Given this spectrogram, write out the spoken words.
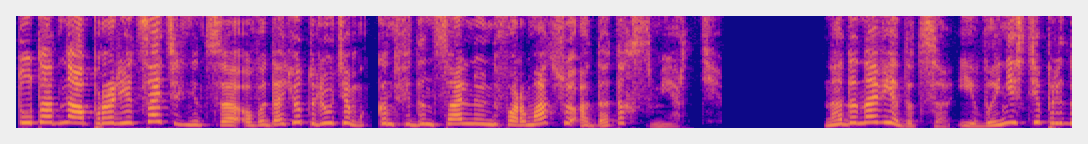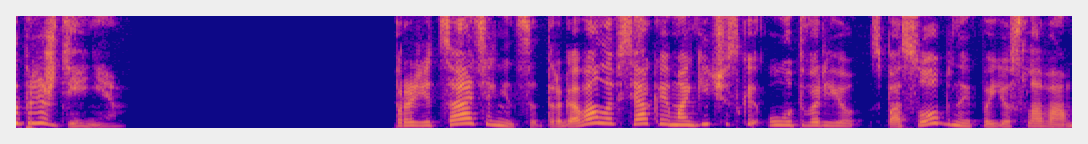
«Тут одна прорицательница выдает людям конфиденциальную информацию о датах смерти. Надо наведаться и вынести предупреждение». Прорицательница торговала всякой магической утварью, способной, по ее словам,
